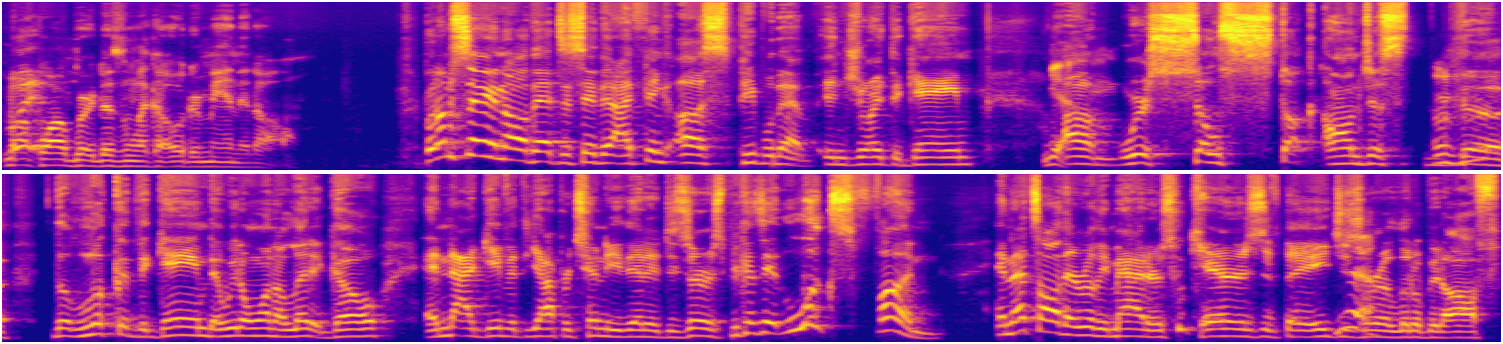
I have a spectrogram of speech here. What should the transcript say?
Mark But- Wahlberg doesn't like an older man at all. But I'm saying all that to say that I think us people that enjoyed the game, Yeah. um, we're so stuck on just Mhm. the the look of the game that we don't want to let it go and not give it the opportunity that it deserves because it looks fun. And that's all that really matters. Who cares if the ages Yeah. are a little bit off?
